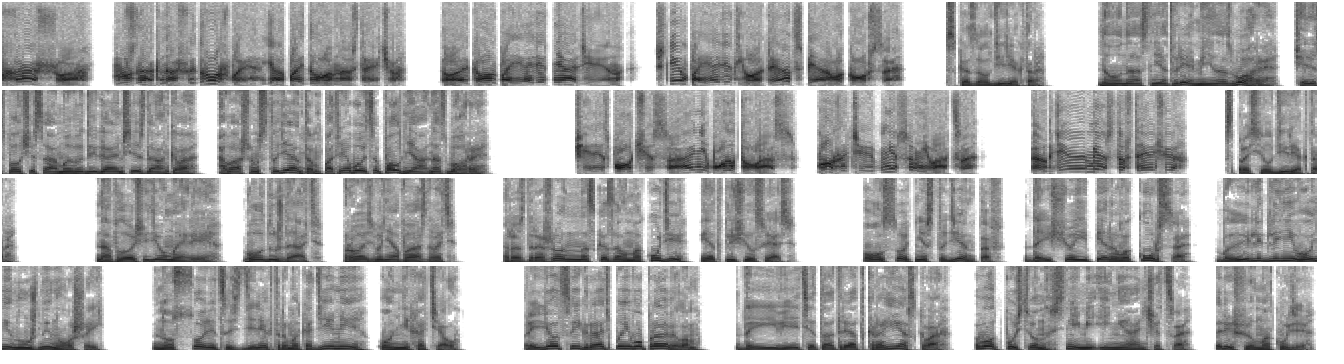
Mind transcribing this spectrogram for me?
хорошо. В знак нашей дружбы я пойду вам навстречу. Только он поедет не один. С ним поедет его отряд с первого курса», — сказал директор. «Но у нас нет времени на сборы. Через полчаса мы выдвигаемся из Данкова, а вашим студентам потребуется полдня на сборы». «Через полчаса они будут у вас. Можете не сомневаться. А где место встречи?» — спросил директор. «На площади у мэрии. Буду ждать. Просьба не опаздывать», — раздраженно сказал Макуди и отключил связь. Полсотни студентов, да еще и первого курса, были для него ненужной ношей. Но ссориться с директором академии он не хотел. Придется играть по его правилам. Да и ведь это отряд Краевского. Вот пусть он с ними и нянчится», — решил Макуди.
